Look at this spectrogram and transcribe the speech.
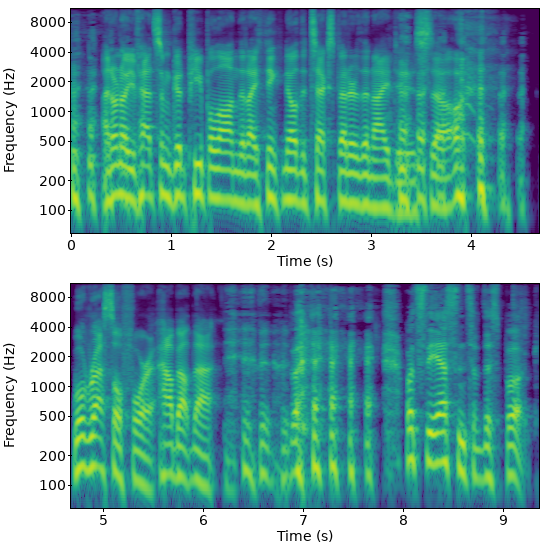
I don't know, you've had some good people on that I think know the text better than I do. So we'll wrestle for it. How about that? What's the essence of this book?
